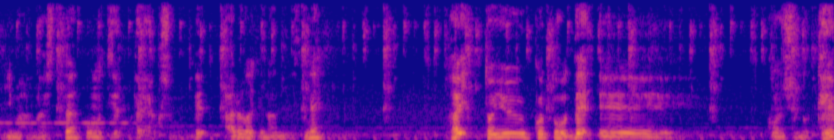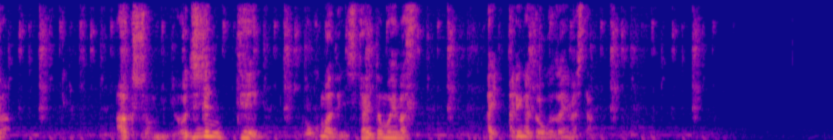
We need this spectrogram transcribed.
今話したこの絶対アクションであるわけなんですね。はい、ということで、えー今週のテーマ、アクション4次元定義、ここまでにしたいと思います。はい、ありがとうございました。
